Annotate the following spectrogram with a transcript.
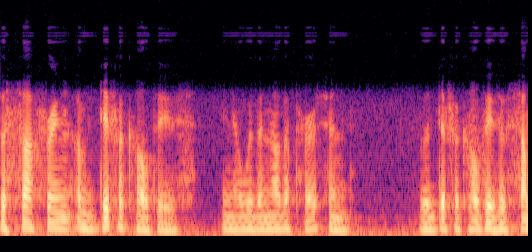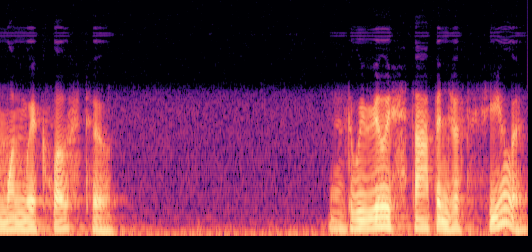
the suffering of difficulties, you know, with another person, the difficulties of someone we're close to. You know, do we really stop and just feel it?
